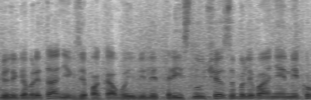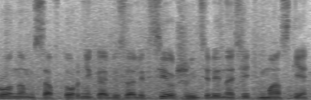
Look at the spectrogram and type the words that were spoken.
В Великобритании, где пока выявили три случая заболевания микроном, со вторника обязали всех жителей носить маски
